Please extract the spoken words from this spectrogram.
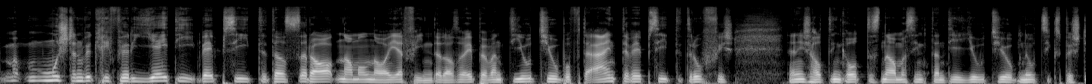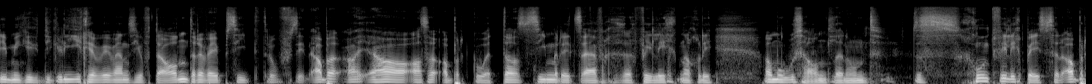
man muss dann wirklich für jede Webseite das Rad nochmal neu erfinden. Also eben, wenn YouTube auf der einen Webseite drauf ist, dann ist halt in Gottes Namen sind dann die YouTube-Nutzungsbestimmungen die gleichen, wie wenn sie auf der anderen Webseite drauf sind. Aber ah, ja, also, aber gut, da sind wir jetzt einfach vielleicht noch ein bisschen am Aushandeln und das kommt vielleicht besser. Aber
